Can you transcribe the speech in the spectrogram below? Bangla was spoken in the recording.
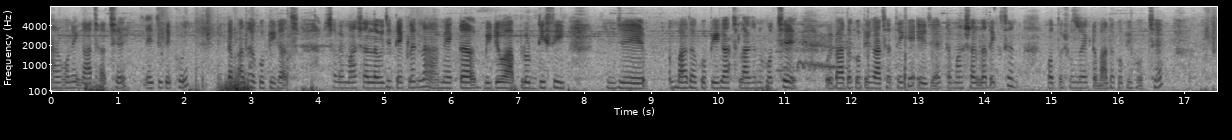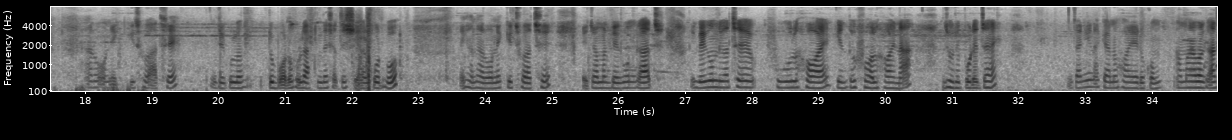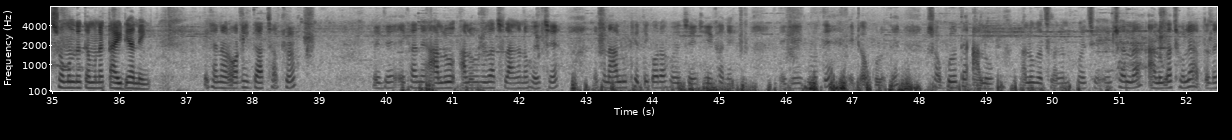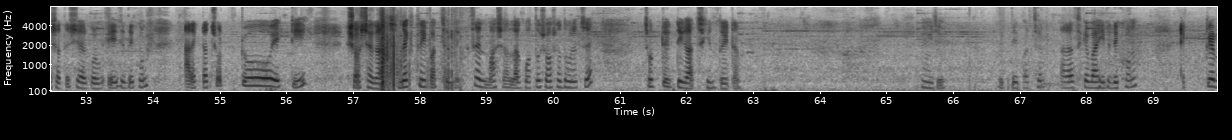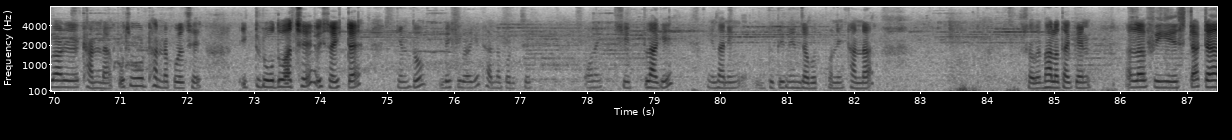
আর অনেক গাছ আছে। এই যে দেখুন, একটা বাঁধাকপি গাছ। সবাই মাশাল্লাহ ওই যে দেখলেন না, আমি একটা ভিডিও আপলোড দিছি যে বাঁধাকপি গাছ লাগানো হচ্ছে। ওই বাঁধাকপি গাছের থেকে এই যে একটা মাশাল্লাহ দেখছেন? কত সুন্দর একটা বাঁধাকপি হচ্ছে। আরও অনেক কিছু আছে, যেগুলো একটু বড় হলে আপনাদের সাথে শেয়ার করব। এখানে আর অনেক কিছু আছে। এই যে আমার বেগুন গাছ। বেগুন গাছে ফুল হয়, কিন্তু ফল হয় না। ঝরে পড়ে যায়। জানি না কেন হয় এরকম। আমার আবার গাছ সম্বন্ধে তেমন একটা আইডিয়া নেই। এখানে আর অনেক গাছ আছে। এই যে এখানে আলু, আলুর গাছ লাগানো হয়েছে। এখানে আলু খেতি করা হয়েছে যে এখানে। এই যে এগুলোতে, এই টবগুলোতে, সবগুলোতে আলু আলু গাছ লাগানো হয়েছে। ইনশাল্লাহ আলু গাছ হলে আপনাদের সাথে শেয়ার করব। এই যে দেখুন, আরেকটা ছোট্ট একটি শশা গাছ। দেখতেই পাচ্ছেন, দেখছেন? মাশাল্লাহ কত শশা ধরেছে। ছোট্ট একটি গাছ কিন্তু এটা। এই যে, দেখতেই পাচ্ছেন? আর আজকে বাহিরে দেখুন একেবারে ঠান্ডা, প্রচুর ঠান্ডা পড়েছে। একটু রোদও আছে ওই সাইডটায়, কিন্তু বেশিরভাগই ঠান্ডা পড়েছে। অনেক শীত লাগে, ইদানিং দু তিন দিন যাবৎ অনেক ঠান্ডা। সবাই ভালো থাকেন। আল্লাহ হাফিজ, টাটা।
